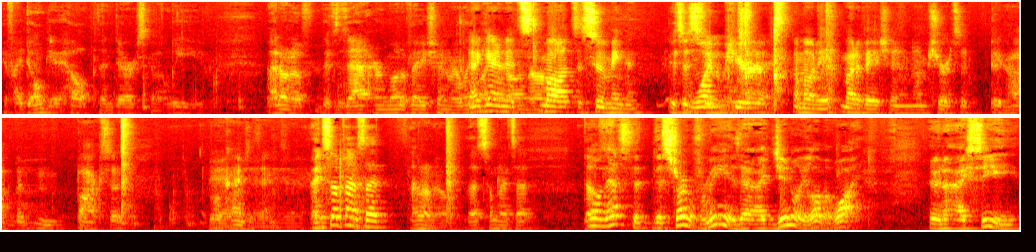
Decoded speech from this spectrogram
if I don't get help, then Derek's going to leave. I don't know if, if that her motivation really. Again, don't it's know. well, it's assuming It's one assuming, pure yeah. emoti- motivation. and I'm sure it's a big hot b- box of all Yeah, kinds of yeah, things. yeah. And sometimes that I don't know. that's sometimes that. Does. Well, that's the, the struggle for me is that I genuinely love my wife, and I see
